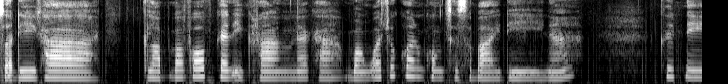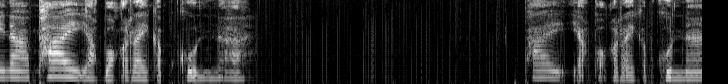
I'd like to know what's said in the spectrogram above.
สวัสดีค่ะ กลับมาพบกันอีกครั้งนะคะ หวังว่าทุกคนคงจะสบายดีนะ คลิปนี้นะไพ่อยากบอกอะไรกับคุณนะคะไพ่อยากบอกอะไรกับคุณนะ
